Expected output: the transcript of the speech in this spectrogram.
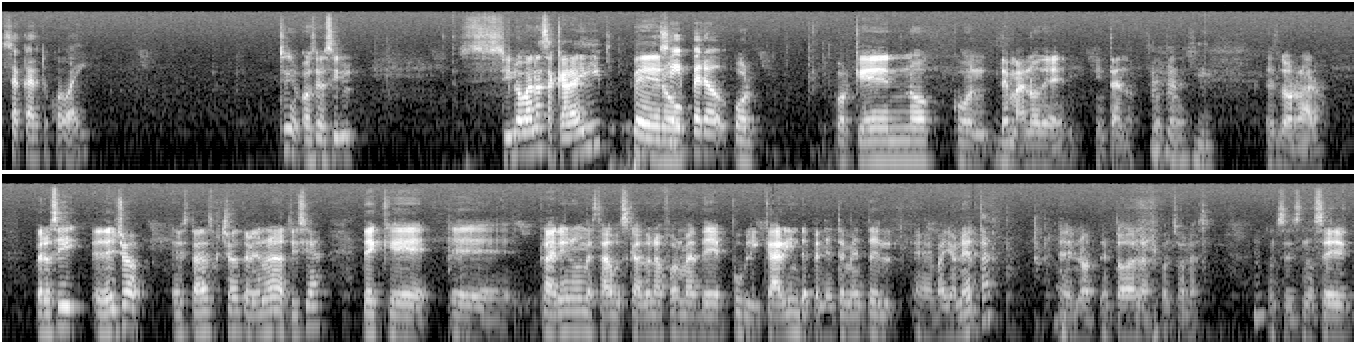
sacar tu juego ahí? Sí, o sea, sí. Sí lo van a sacar ahí, pero. sí, pero Por, ¿Por qué no con de mano de Nintendo? ¿sí entiendes? Mm. Es lo raro. Pero sí, de hecho, estaba escuchando también una noticia de que eh, Platinum estaba buscando una forma de publicar independientemente el eh, Bayonetta en, en todas las consolas. Entonces, no sé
